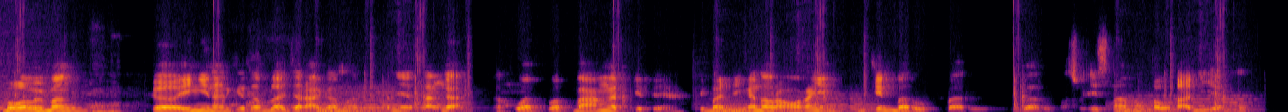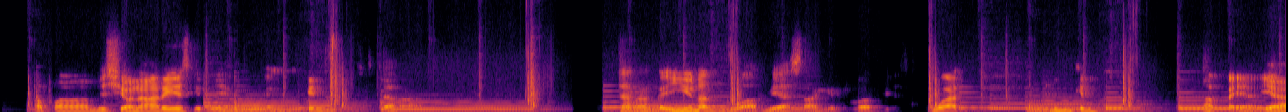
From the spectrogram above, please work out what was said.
Bahwa memang keinginan kita belajar agama itu ternyata nggak kuat-kuat banget gitu ya. Dibandingkan orang-orang yang mungkin baru baru baru masuk Islam atau tadi ya apa misionaris gitu ya yang mungkin secara secara keinginan luar biasa gitu luar biasa kuat. Jadi mungkin apa ya ya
